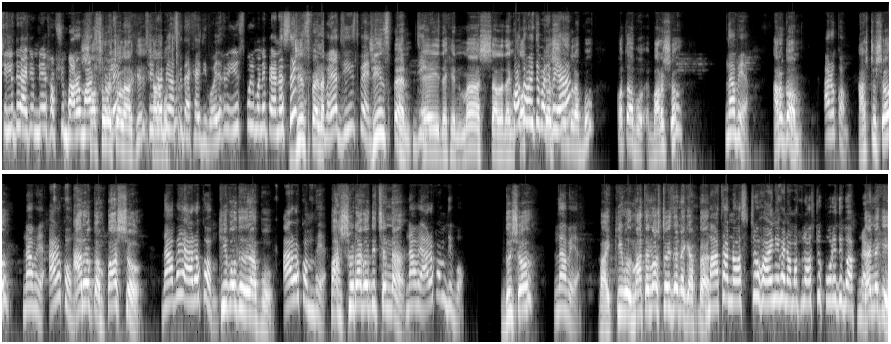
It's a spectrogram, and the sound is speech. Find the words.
ছেলেদের আইটেম নিয়ে সবসময় বারো মাস চলে আর কি সেটা আমি আজকে দেখাই দিব। এই দেখেন ইউজ পরিমাণে প্যান আছে। জিন্স প্যান্ট ভাইয়া জিন্স প্যান্ট জিন্স প্যান্ট। এই দেখেন মাশাআল্লাহ দেখেন কত হইতে পারে ভাইয়া? কত আপু 1200 না ভাইয়া। আরও কম? আরও কম। 800 না ভাইয়া আরও কম। আরও কম 500 না ভাইয়া আরও কম। কি বলতেছেন আপু আরও কম ভাইয়া। 500 টাকা দিচ্ছেন না? না ভাইয়া আরও কম দিব। 200 না ভাইয়া। ভাই কি বল মাথা নষ্ট হয়ে যায় নাকি আপনার? মাথা নষ্ট হয়নি ভাই মাথা নষ্ট করে দিব আপনার। তাই নাকি?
